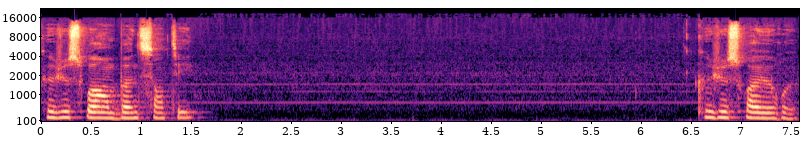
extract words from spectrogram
Que je sois en bonne santé. Que je sois heureux.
